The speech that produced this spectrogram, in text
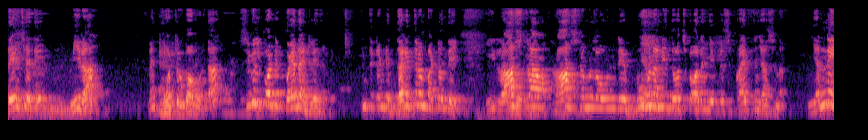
తేల్చేది మీరా? నేను కోర్టుకు పోకూడదా? సివిల్ కోర్టుకు పోయేదానికి లేదు? ఎందుకంటే దరిద్రం పట్టుంది. ఈ రాష్ట్ర రాష్ట్రంలో ఉండే భూములన్నీ దోచుకోవాలని చెప్పేసి ప్రయత్నం చేస్తున్నారు. ఇవన్నీ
